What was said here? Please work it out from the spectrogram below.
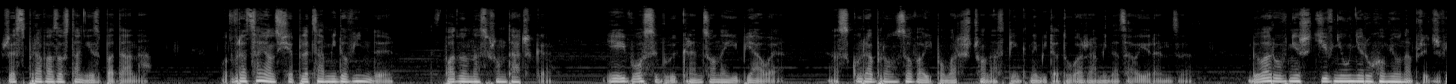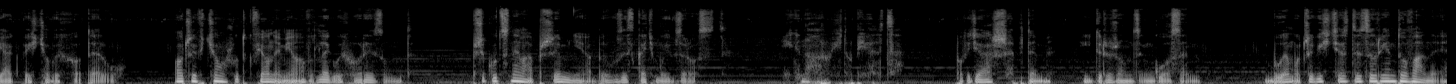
że sprawa zostanie zbadana. Odwracając się plecami do windy, wpadłem na sprzątaczkę. Jej włosy były kręcone i białe, a skóra brązowa i pomarszczona z pięknymi tatuażami na całej ręce. Była również dziwnie unieruchomiona przy drzwiach wejściowych hotelu. Oczy wciąż utkwione miała w odległy horyzont. Przykucnęła przy mnie, aby uzyskać mój wzrost. Ignoruj to, Bielce, powiedziała szeptem i drżącym głosem. Byłem oczywiście zdezorientowany,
